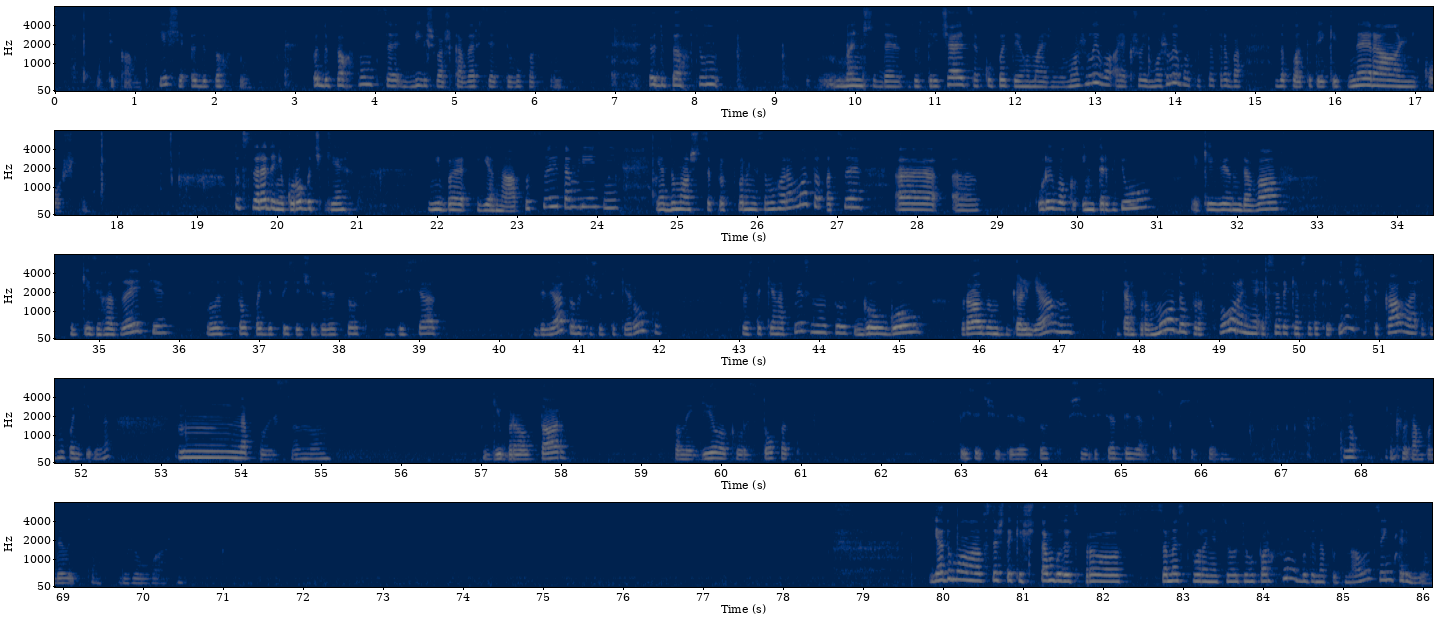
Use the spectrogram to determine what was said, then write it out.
Цікавитись. Є ще de Parfum. Eau de це більш важка версія цього парфуму. Eau de менше де зустрічається, купити його майже неможливо, а якщо і можливо, то це треба заплатити якісь нереальні кошти. Тут всередині коробочки ніби є написи там різні. Я думала, що це про створення самого аромату, а це е, е, уривок інтерв'ю, який він давав якійсь газеті в листопаді 1969 чи щось таке року. Щось таке написано тут. Go-Go разом з Гальяном. І там про моду, про створення і все таке, все таке інше, цікаве і тому подібне. Написано. Гібралтар. Понеділок, листопад. 1969, скоріше всього. Ну, якщо там подивитися, дуже уважно. Я думала все ж таки, що там буде про саме створення цього, цього парфуму буде написано, але це інтерв'ю.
